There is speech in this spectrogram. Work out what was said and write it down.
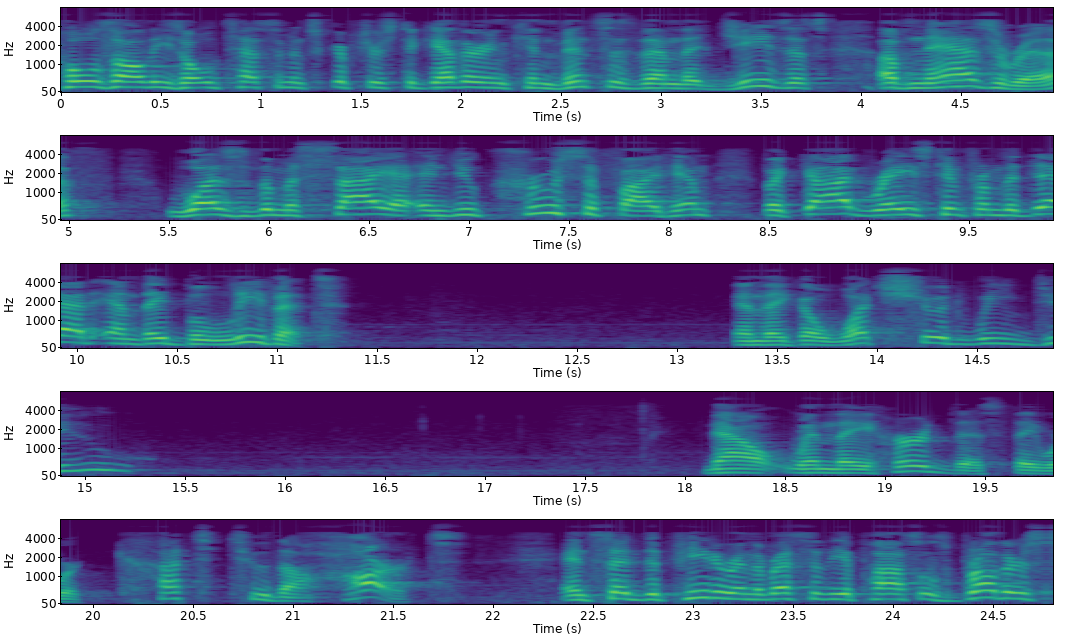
pulls all these Old Testament scriptures together and convinces them that Jesus of Nazareth was the Messiah and you crucified him, but God raised him from the dead and they believe it. And they go, What should we do? Now, when they heard this, they were cut to the heart and said to Peter and the rest of the apostles, Brothers,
